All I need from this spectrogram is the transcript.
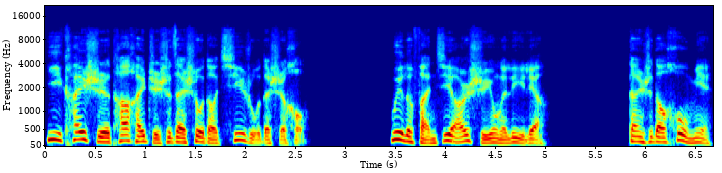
一开始，他还只是在受到欺辱的时候，为了反击而使用了力量，但是到后面，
